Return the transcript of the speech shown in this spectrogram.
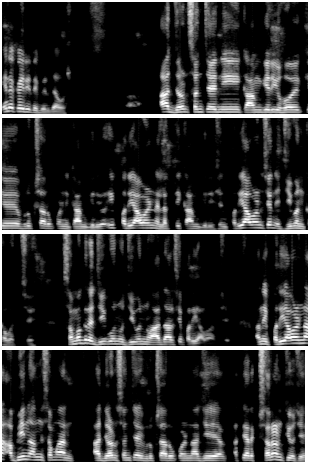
એને કઈ રીતે બિરદાવો છો? આ જળસંચયની કામગીરી હોય કે વૃક્ષારોપણની કામગીરી હોય, એ પર્યાવરણને લગતી કામગીરી છે. પર્યાવરણ છે ને જીવન કવચ છે. સમગ્ર જીવોનું, જીવનનો આધાર છે પર્યાવરણ છે. અને પર્યાવરણના અભિન્ન અંગ સમાન આ જળ સંચય વૃક્ષારોપણના જે અત્યારે ક્ષરણ થયું છે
